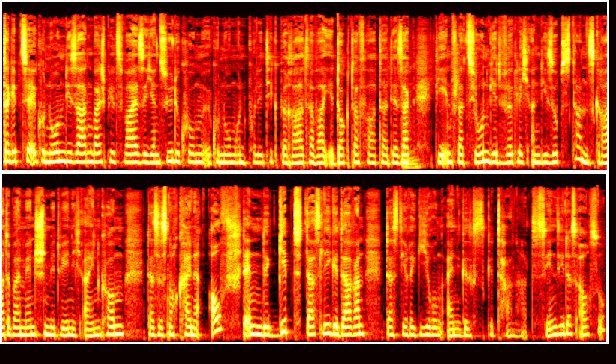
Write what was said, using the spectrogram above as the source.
Da gibt's ja Ökonomen, die sagen beispielsweise, Jens Südekum, Ökonom und Politikberater, war ihr Doktorvater, der sagt, die Inflation geht wirklich an die Substanz, gerade bei Menschen mit wenig Einkommen. Dass es noch keine Aufstände gibt, das liege daran, dass die Regierung einiges getan hat. Sehen Sie das auch so?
